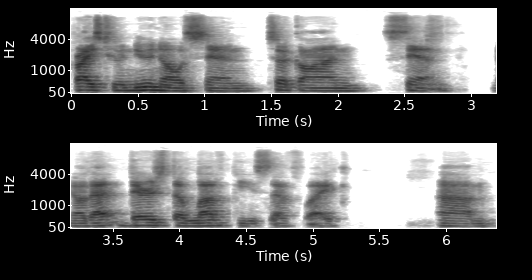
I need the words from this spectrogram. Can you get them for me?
Christ, who knew no sin, took on sin. You know that there's the love piece of like, um,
